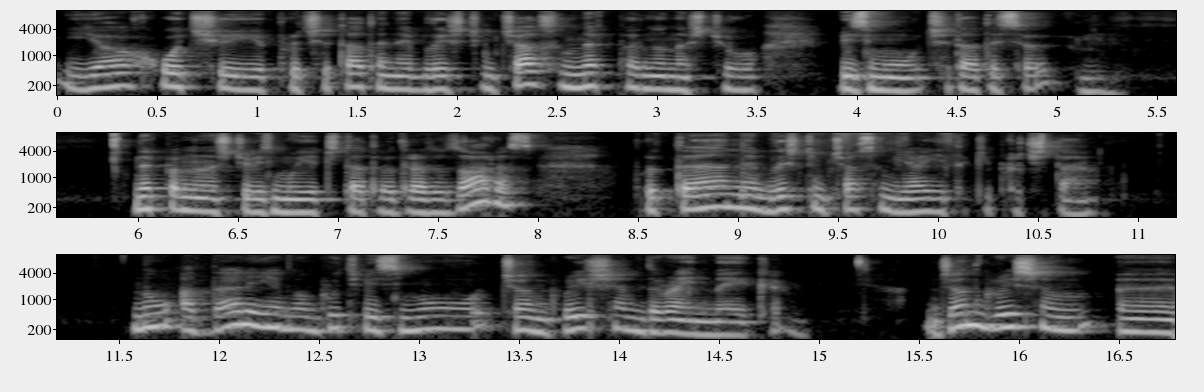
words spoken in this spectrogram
Я хочу її прочитати найближчим часом. Не впевнена, що візьму читатися. Не впевнена, що візьму її читати одразу зараз, проте найближчим часом я її таки прочитаю. Ну, а далі я, мабуть, візьму Джон Грішем The Rainmaker. Джон Грішем е,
